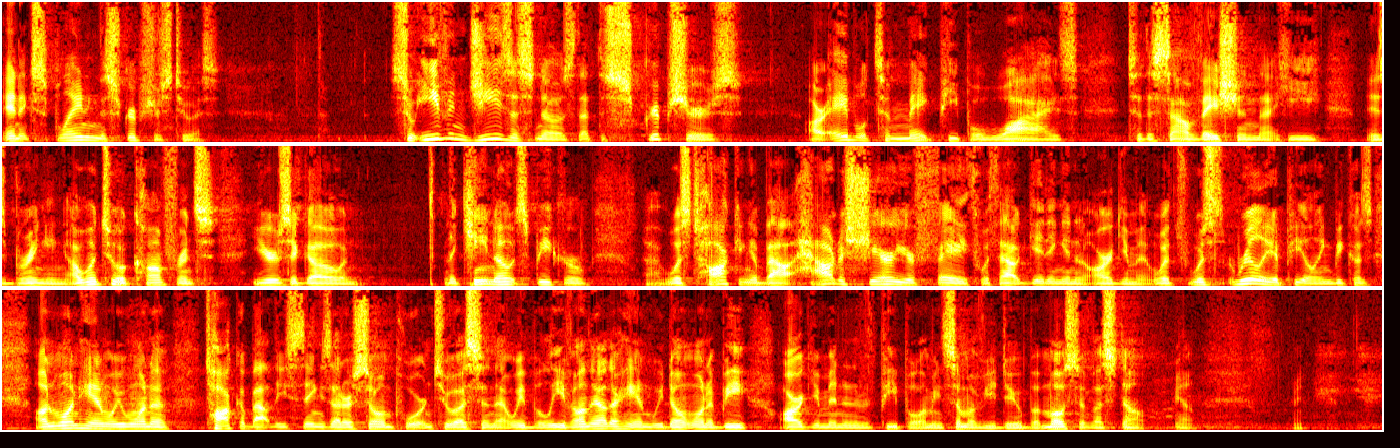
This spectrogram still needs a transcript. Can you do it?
and explaining the scriptures to us? So even Jesus knows that the scriptures are able to make people wise to the salvation that he is bringing. I went to a conference years ago, and the keynote speaker uh, was talking about how to share your faith without getting in an argument, which was really appealing because, on one hand, we want to talk about these things that are so important to us and that we believe. On the other hand, we don't want to be argumentative people. I mean, some of you do, but most of us don't. Know.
